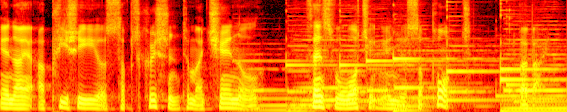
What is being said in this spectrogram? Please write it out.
And I appreciate your subscription to my channel. Thanks for watching and your support. Bye bye.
